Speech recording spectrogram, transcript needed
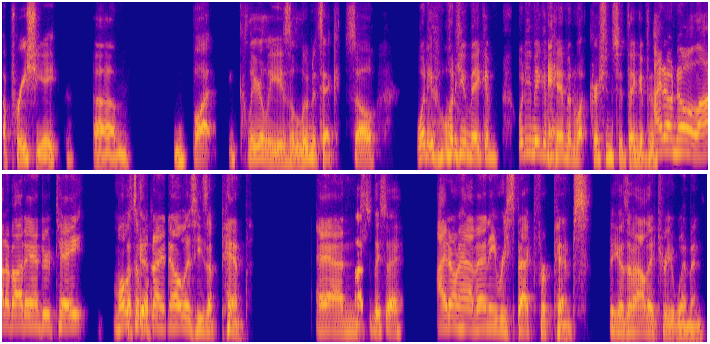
appreciate um but clearly is a lunatic so what do you what do you make him what do you make of him and what Christians should think of him I don't know a lot about Andrew Tate most That's of good. what I know is he's a pimp and that's what they say. I don't have any respect for pimps because of how they treat women.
